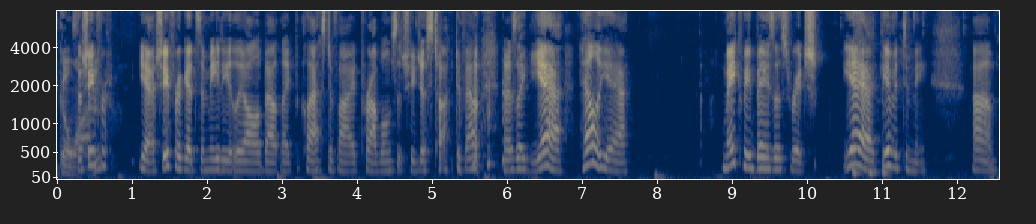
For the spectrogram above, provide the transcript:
Go So on. she, yeah, she forgets immediately all about like the class divide problems that she just talked about, and I was like, yeah, hell yeah, make me Bezos rich, yeah, give it to me. Um,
